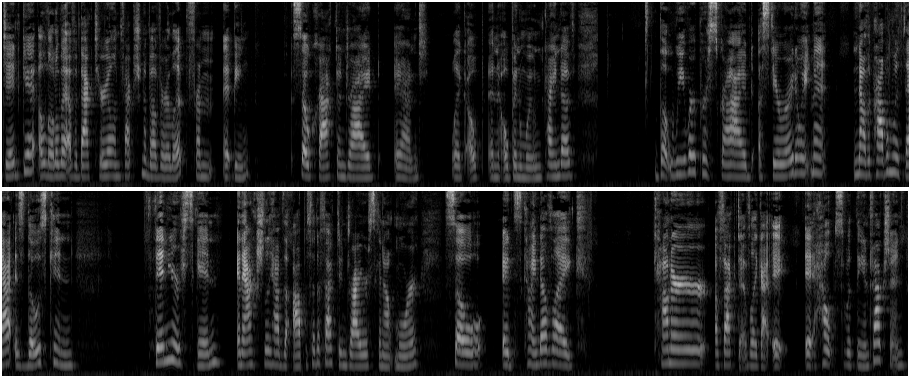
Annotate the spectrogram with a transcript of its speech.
did get a little bit of a bacterial infection above her lip from it being so cracked and dried and like op- an open wound kind of. But we were prescribed a steroid ointment now, the problem with that is those can thin your skin and actually have the opposite effect and dry your skin out more. So it's kind of like counter effective. Like it, it helps with the infection,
